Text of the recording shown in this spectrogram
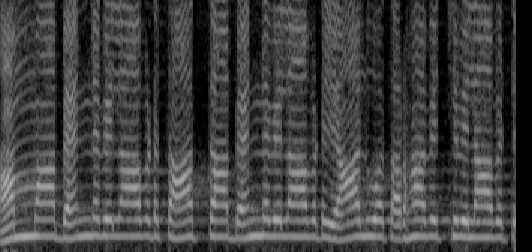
අම්මා බැන්න වෙලාවට තාත්තා බැන්න වෙලාවට යාළුව තරහාවෙච්ච වෙලාවට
